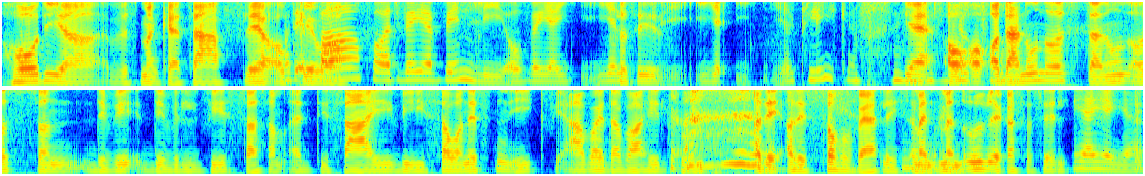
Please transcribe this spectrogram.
hurtigere, hvis man kan tage flere Og det er opgaver. bare for at være venlig og være hjælp, Præcis. hjæl- hjælpelig. Ja, og, og, og der er nogen også, der er nogen også sådan, det vil, det vil vise sig som, at de seje, vi sover næsten ikke, vi arbejder bare hele tiden, og, det, og det er så forfærdeligt, man, man udvikler sig selv. Ja, ja, ja.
